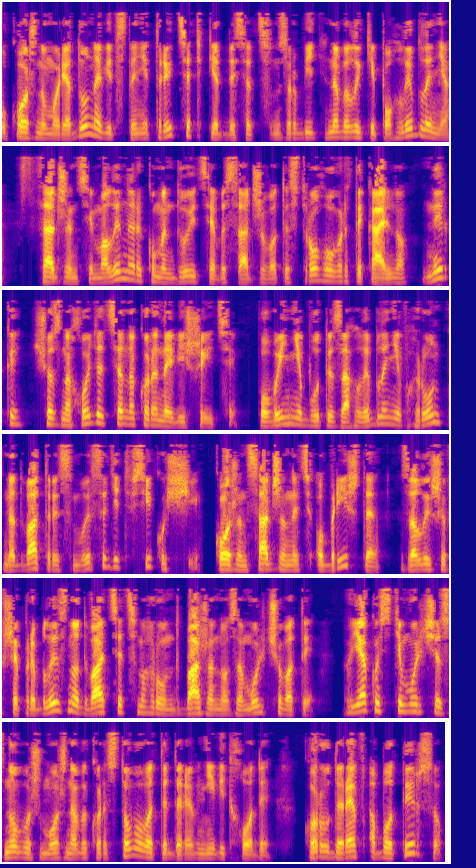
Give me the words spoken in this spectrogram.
У кожному ряду на відстані 30-50 см зробіть невеликі поглиблення. Саджанці малини рекомендується висаджувати строго вертикально. Нирки, що знаходяться на кореневій шийці, повинні бути заглиблені в ґрунт на 2-3 см. Висадіть всі кущі. Кожен саджанець обріжте, залишивши приблизно 20 см ґрунт бажано замульчувати. В якості мульчі знову ж можна використовувати деревні відходи. Кору дерев або тирсу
